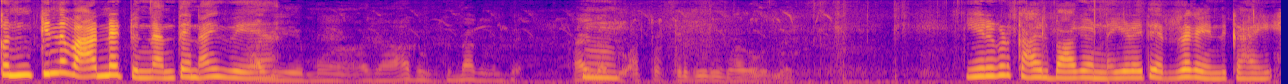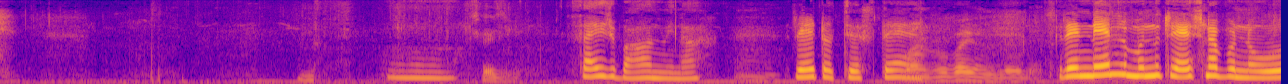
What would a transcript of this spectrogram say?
కొంచెం కింద వాడినట్టుంది అంతేనా ఇవి? ఈడ కూడా కాయలు బాగా ఉన్నాయి. ఈడైతే ఎర్రగా అయింది కాయ. సైజు బాగుందినా? రేట్ వచ్చేస్తే రెండేళ్ళ ముందు చేసినప్పుడు నువ్వు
